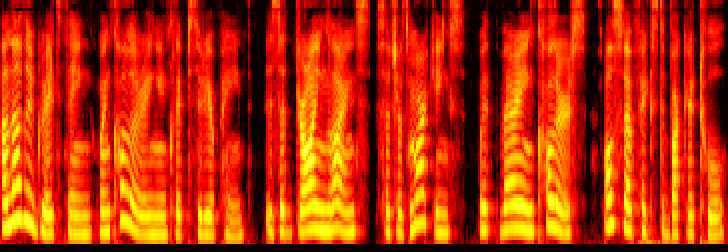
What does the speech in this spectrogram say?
Another great thing when coloring in Clip Studio Paint is that drawing lines, such as markings, with varying colors also affects the bucket tool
